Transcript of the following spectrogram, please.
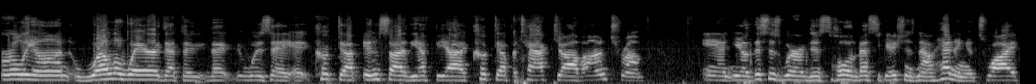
early on, well aware that the that it was a, a cooked up inside the FBI cooked up attack job on Trump. And you know this is where this whole investigation is now heading. It's why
